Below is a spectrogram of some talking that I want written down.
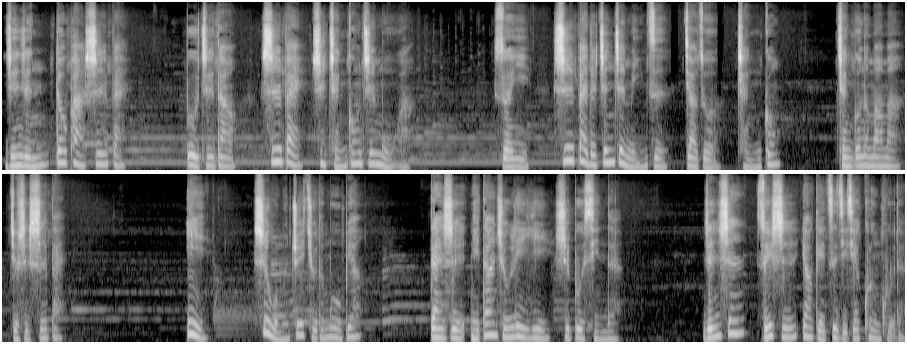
人人都怕失败，不知道失败是成功之母啊！所以，失败的真正名字叫做成功。成功的妈妈就是失败。义是我们追求的目标，但是你单求利益是不行的。人生随时要给自己些困苦的，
